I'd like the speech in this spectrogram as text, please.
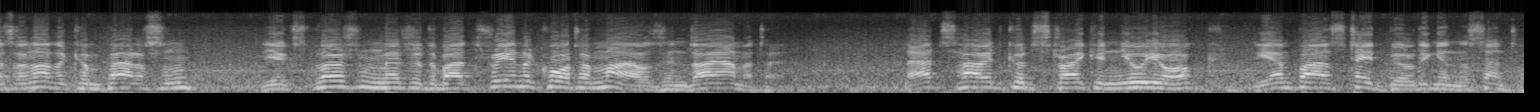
Here's another comparison. The explosion measured about three and a quarter miles in diameter. That's how it could strike in New York, the Empire State Building in the center.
